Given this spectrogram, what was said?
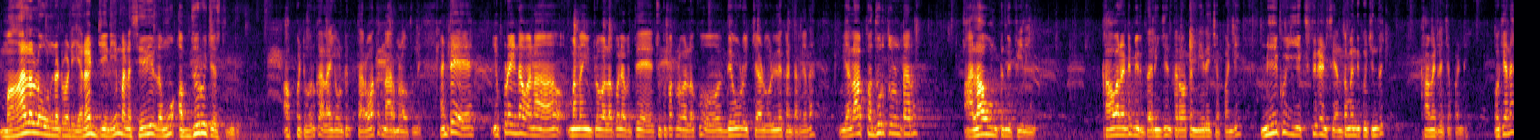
మాలలో ఉన్నటువంటి ఎనర్జీని మన శరీరము అబ్జర్వ్ చేస్తుంది. అప్పటి వరకు అలాగే ఉంటుంది తర్వాత నార్మల్ అవుతుంది. అంటే ఎప్పుడైనా మన మన ఇంట్లో వాళ్ళకు లేకపోతే చుట్టుపక్కల వాళ్ళకు దేవుడు ఇచ్చాడు ఒళ్ళేకి కదా. ఎలా పదురుతూ ఉంటారు? అలా ఉంటుంది ఫీలింగ్ కావాలంటే మీరు ధరించిన తర్వాత మీరే చెప్పండి. మీకు ఈ ఎక్స్పీరియన్స్ ఎంతమందికి వచ్చిందో కామెంట్లో చెప్పండి. ఓకేనా?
